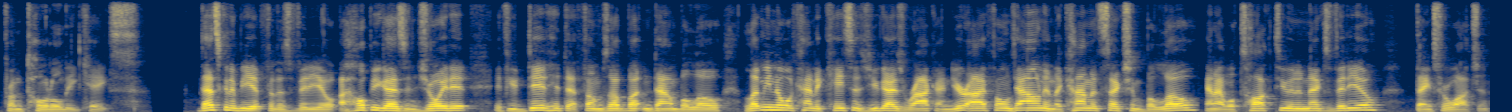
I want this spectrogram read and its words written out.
from Total E Case that's going to be it for this video. I hope you guys enjoyed it. If you did, hit that thumbs up button down below. Let me know what kind of cases you guys rock on your iPhone down in the comment section below, and I will talk to you in the next video. Thanks for watching.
